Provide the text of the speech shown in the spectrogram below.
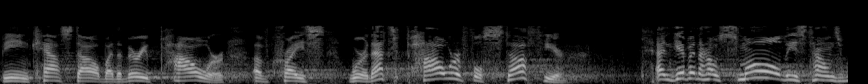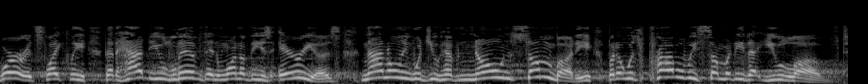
being cast out by the very power of Christ's word. That's powerful stuff here. And given how small these towns were, it's likely that had you lived in one of these areas, not only would you have known somebody, but it was probably somebody that you loved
